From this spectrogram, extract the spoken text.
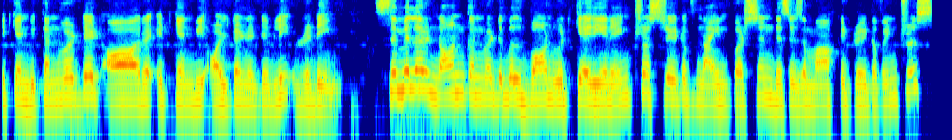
it can be converted or it can be alternatively redeemed. Similar non-convertible bond would carry an interest rate of 9%. This is a market rate of interest.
